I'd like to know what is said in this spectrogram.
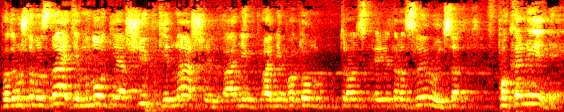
Потому что вы знаете, многие ошибки наши, они, они потом транс, транслируются в поколение.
